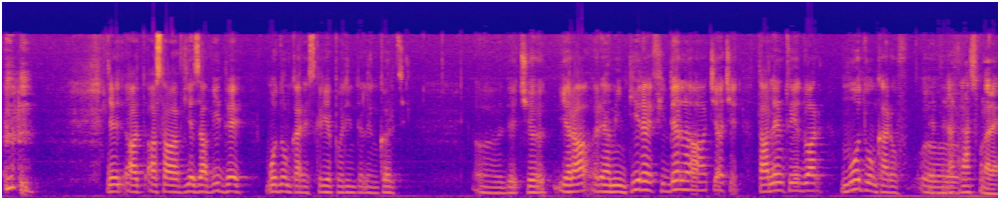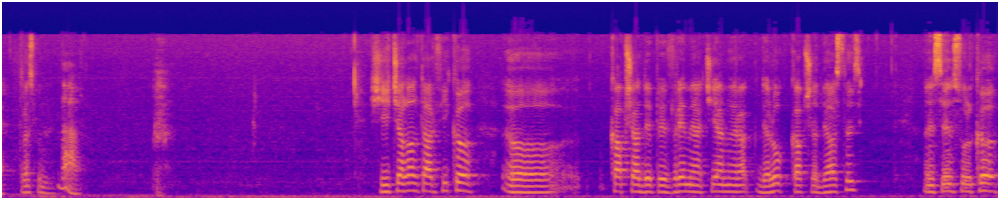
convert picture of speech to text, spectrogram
Asta vis-a-vis -vis de modul în care scrie Părintele în cărți. Uh, deci uh, era reamintire fidelă a ceea ce... Talentul e doar modul în care o... Uh, la transpunere. Transpunere. Da. Și cealaltă ar fi că uh, capșa de pe vremea aceea nu era deloc capșa de astăzi, în sensul că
